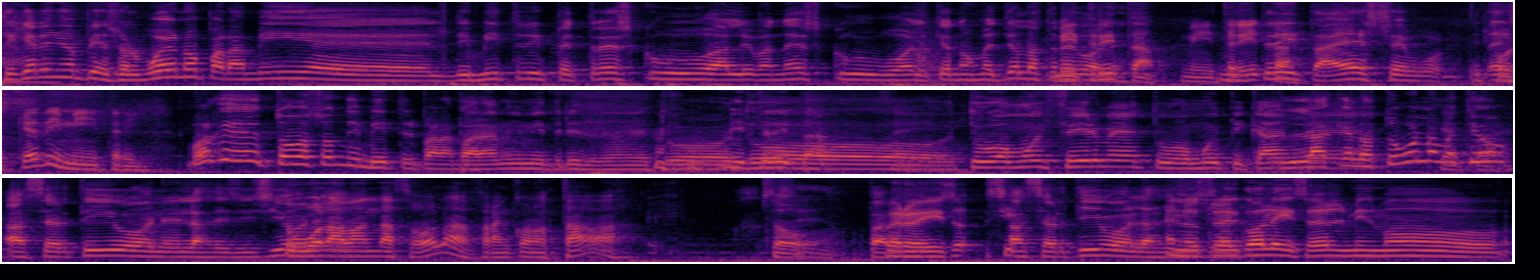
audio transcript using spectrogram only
Si quieren yo empiezo. El bueno para mí eh, el Dimitri Petrescu, Alivanescu, o el que nos metió los tres Mitrita. goles. Mitrita. Mitrita, ese. ¿Y ¿Por ese. qué Dimitri? Porque todos son Dimitri para mí. Para mí Mitrita también estuvo, Mitrita, estuvo, estuvo muy firme, estuvo muy picante. La que lo tuvo lo metió. Asertivo en, en las decisiones. Tuvo la banda sola, Franco no estaba. So, Sí. Para Pero hizo- sí. asertivo en las En los tres goles hizo el mismo,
